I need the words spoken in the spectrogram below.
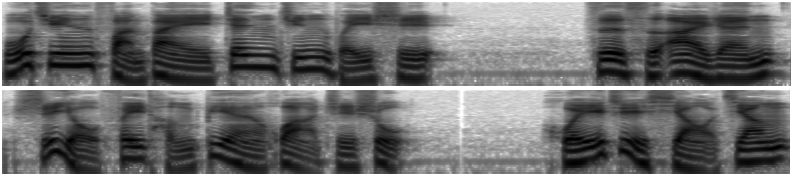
吴君反拜真君为师，自此二人时有飞腾变化之术。回至小江，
